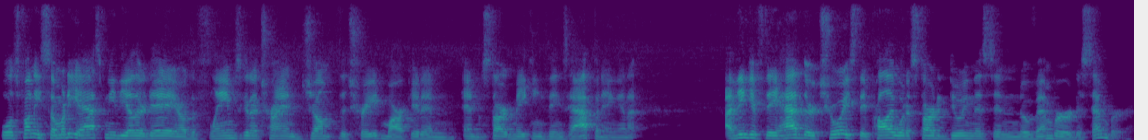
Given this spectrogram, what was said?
Well, it's funny. Somebody asked me the other day, "Are the Flames going to try and jump the trade market and and start making things happening?" And I, I think if they had their choice, they probably would have started doing this in November or December.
